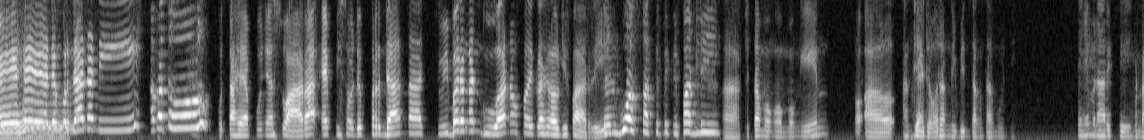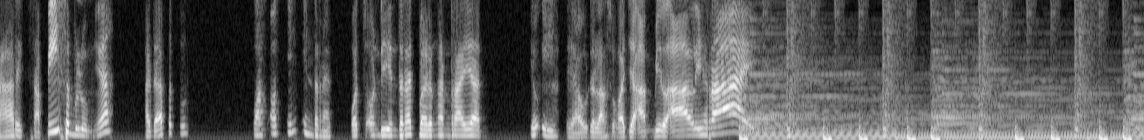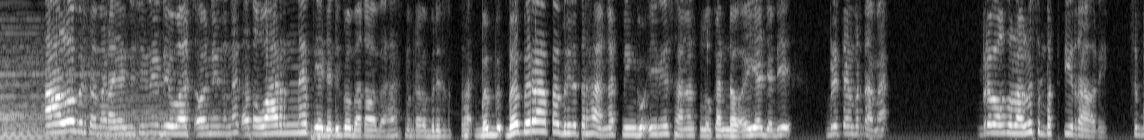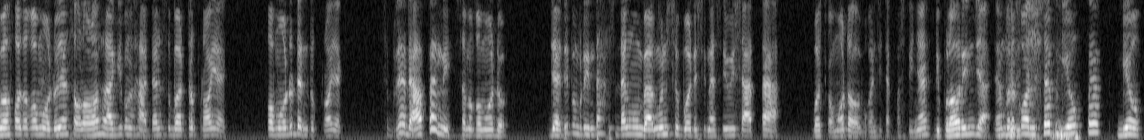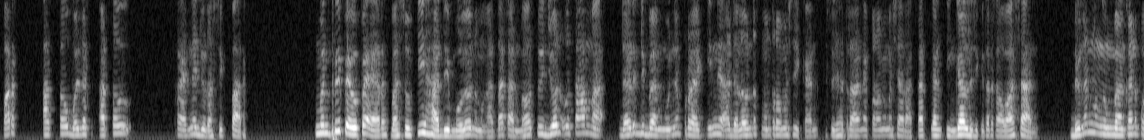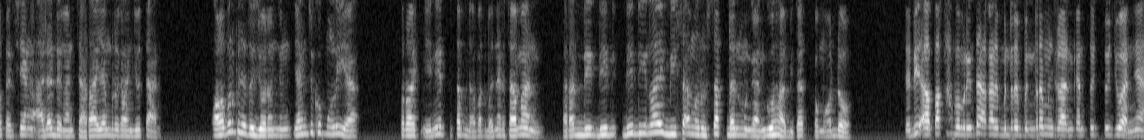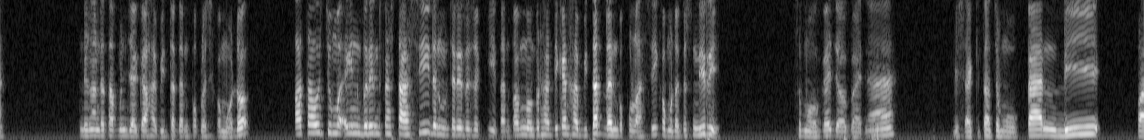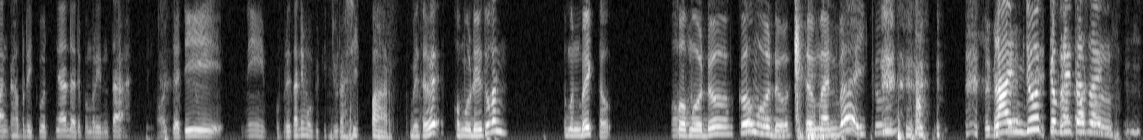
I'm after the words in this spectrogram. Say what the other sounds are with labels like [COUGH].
Hehe, ada yang perdana nih. Apa tuh? Mutahya punya suara episode perdana. Cuy, barengan gua Novel Ikhlas Al-Ghifari. Dan gua sakit Fikri Fadli. Ah, kita mau ngomongin soal nanti ada orang nih bintang tamu nih. Kayaknya menarik sih. Menarik. Tapi sebelumnya ada apa tuh? What's out in internet? What's on the internet barengan Ryan. Yoi. Ya udah langsung aja ambil alih Ray. Halo bersama Ryan di sini di What's on Internet atau Warnet ya. Jadi gue bakal bahas beberapa berita be- beberapa berita terhangat minggu ini sangat pelukan doi ya. Jadi berita yang pertama beberapa waktu lalu sempat viral nih sebuah foto komodo yang seolah-olah lagi menghadang sebuah truk proyek. Komodo dan truk proyek. Sebenarnya ada apa nih sama komodo? Jadi pemerintah sedang membangun sebuah destinasi wisata buat komodo bukan cicak pastinya di Pulau Rinja yang berkonsep geopark geopark atau banyak atau kerennya Jurassic Park. Menteri PUPR Basuki Hadi Mulyono mengatakan bahwa tujuan utama dari dibangunnya proyek ini adalah untuk mempromosikan kesejahteraan ekonomi masyarakat yang tinggal di sekitar kawasan dengan mengembangkan potensi yang ada dengan cara yang berkelanjutan. Walaupun punya tujuan yang, cukup mulia, proyek ini tetap dapat banyak kecaman karena di- di- dinilai bisa merusak dan mengganggu habitat komodo. Jadi apakah pemerintah akan benar-benar menjalankan tu- tujuannya dengan tetap menjaga habitat dan populasi komodo atau cuma ingin berinvestasi dan mencari rezeki tanpa memperhatikan habitat dan populasi komodo itu sendiri? Semoga jawabannya bisa kita temukan di langkah berikutnya dari pemerintah. Oh, jadi ini pemerintah nih mau bikin Jurassic Park. BTW, komodo itu kan teman baik tau. Komodo, komodo, teman baikku. [LAUGHS] Lanjut ke berita selanjutnya.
